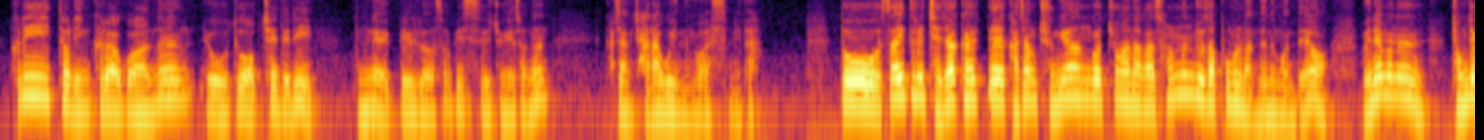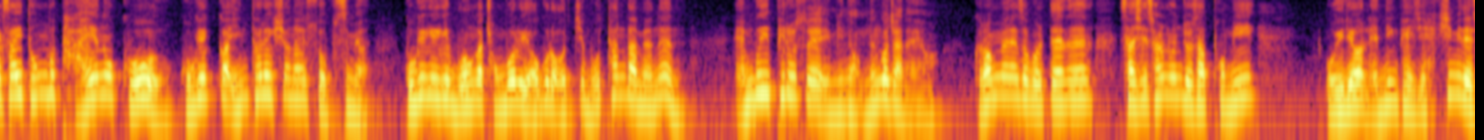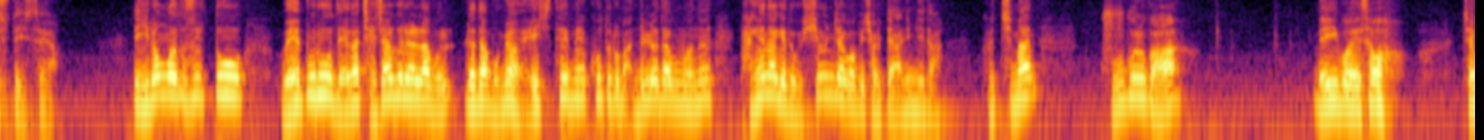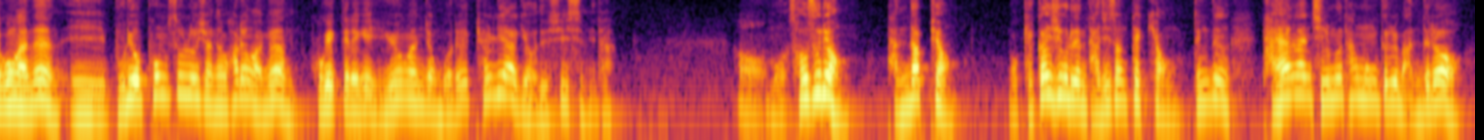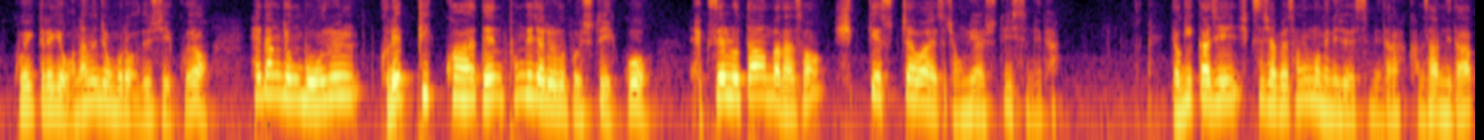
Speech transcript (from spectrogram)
크리에이터 링크라고 하는 요 두 업체들이 국내 웹빌더 서비스 중에서는 가장 잘하고 있는 것 같습니다. 또 사이트를 제작할 때 가장 중요한 것 중 하나가 설문조사 폼을 만드는 건데요. 왜냐면은 정작 사이트 홍보 다 해놓고 고객과 인터랙션 할 수 없으면 고객에게 무언가 정보를 역으로 얻지 못한다면은 MVP로서의 의미는 없는 거잖아요. 그런 면에서 볼 때는 사실 설문조사 폼이 오히려 랜딩 페이지의 핵심이 될 수도 있어요. 근데 이런 것을 또 외부로 내가 제작을 하려다 보면 HTML 코드로 만들려다 보면은 당연하게도 쉬운 작업이 절대 아닙니다. 그렇지만 구글과 네이버에서 제공하는 이 무료 폼 솔루션을 활용하면 고객들에게 유용한 정보를 편리하게 얻을 수 있습니다. 어, 뭐 서술형, 단답형, 뭐 객관식으로 된 다지 선택형 등등 다양한 질문 항목들을 만들어 고객들에게 원하는 정보를 얻을 수 있고요. 해당 정보를 그래픽화된 통계 자료로 볼 수도 있고 엑셀로 다운받아서 쉽게 숫자화해서 정리할 수도 있습니다. 여기까지 식스샵의 성현모 매니저였습니다. 감사합니다.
